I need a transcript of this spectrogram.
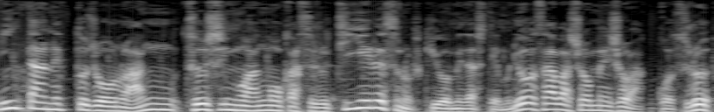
インターネット上の通信を暗号化する TLS の普及を目指して無料サーバー証明書を発行する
